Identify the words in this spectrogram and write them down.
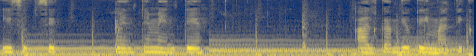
y subsecuentemente al cambio climático.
